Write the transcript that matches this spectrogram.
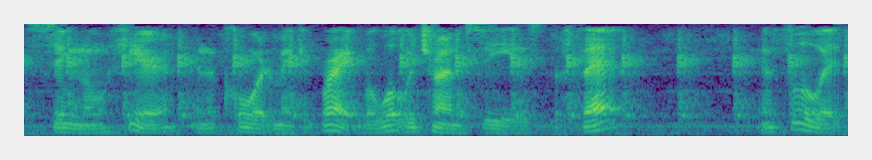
signal here in the core to make it bright. But what we're trying to see is the fat and fluid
